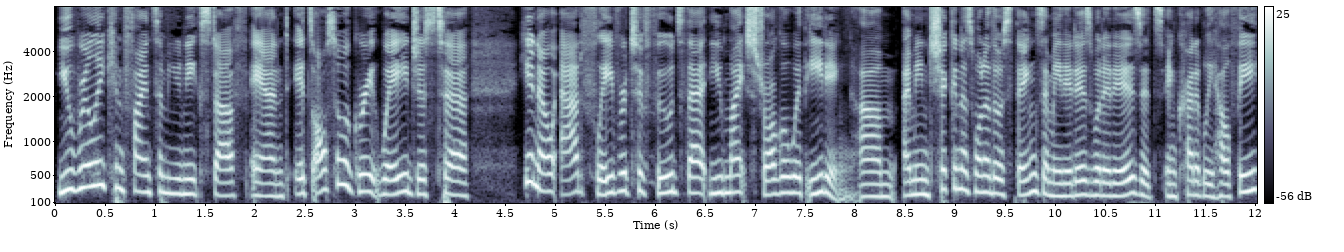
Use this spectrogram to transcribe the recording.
You really can find some unique stuff. And it's also a great way just to, you know, add flavor to foods that you might struggle with eating. Um, I mean, chicken is one of those things. I mean, it is what it is. It's incredibly healthy,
